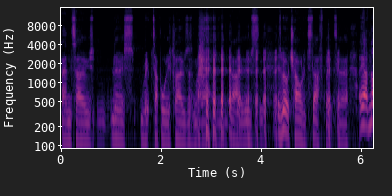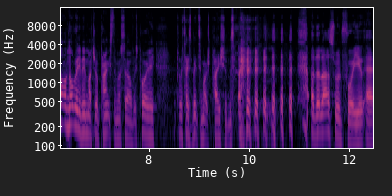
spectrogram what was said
and so Lewis ripped up all his clothes or something like that. And, uh, it, was, it was real childhood stuff, but uh, yeah, I've not, I've not really been much of a prankster myself. It's probably, probably takes a bit too much patience. and the last one for you, uh,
